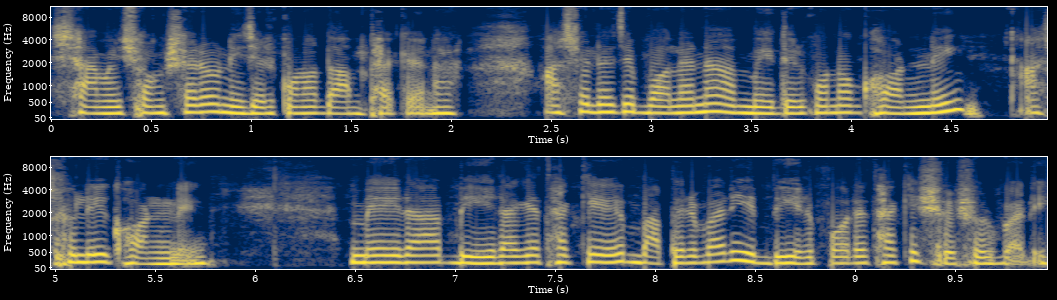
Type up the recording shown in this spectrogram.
স্বামীর সংসারেও নিজের কোনো দাম থাকে না। আসলে যে বলে না, মেয়েদের কোনো ঘর নেই, আসলেই ঘর নেই। মেয়েরা বিয়ের আগে থাকে বাপের বাড়ি, বিয়ের পরে থাকে শ্বশুর বাড়ি।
